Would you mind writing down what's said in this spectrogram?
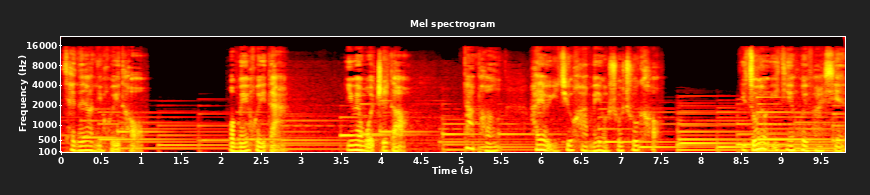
才能让你回头。”我没回答，因为我知道大鹏还有一句话没有说出口：你总有一天会发现，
